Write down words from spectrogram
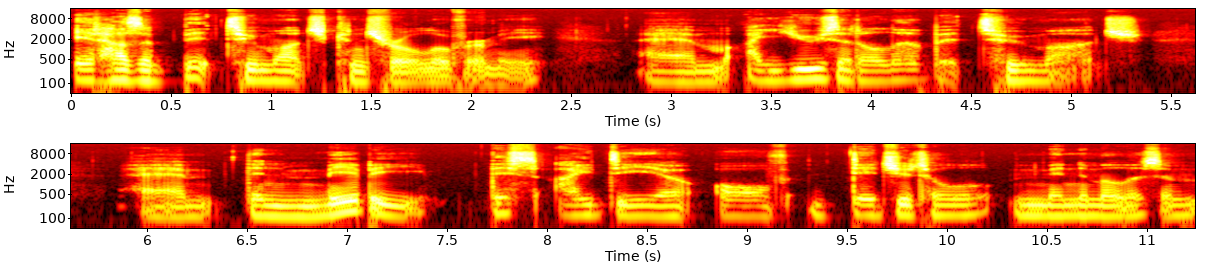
it has a bit too much control over me, um, I use it a little bit too much, um, then maybe this idea of digital minimalism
